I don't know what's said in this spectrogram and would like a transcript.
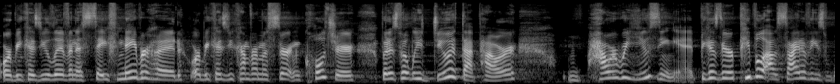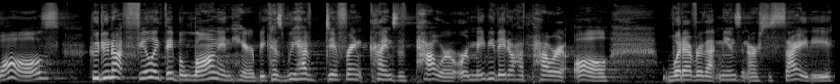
or because you live in a safe neighborhood, or because you come from a certain culture, but it's what we do with that power how are we using it? Because there are people outside of these walls who do not feel like they belong in here because we have different kinds of power, or maybe they don't have power at all, whatever that means in our society.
